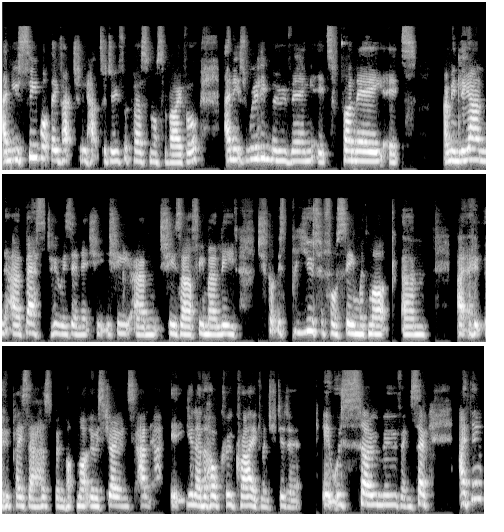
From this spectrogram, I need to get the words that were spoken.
and you see what they've actually had to do for personal survival and it's really moving it's funny it's I mean, Leanne uh, Best, who is in it, she she um, she's our female lead. She's got this beautiful scene with Mark, um, uh, who, who plays her husband, Mark Lewis Jones, and uh, you know the whole crew cried when she did it. It was so moving. So, I think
